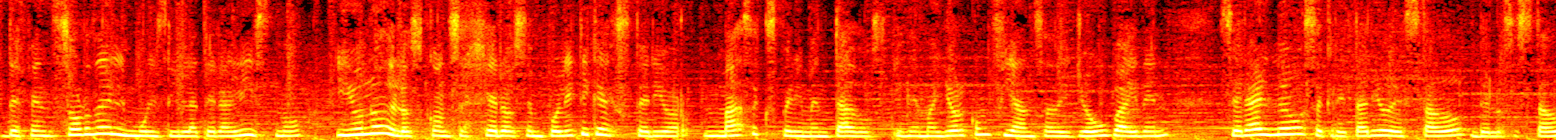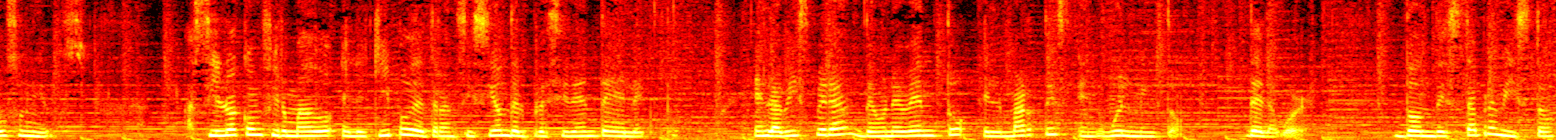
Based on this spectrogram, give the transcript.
defensor del multilateralismo y uno de los consejeros en política exterior más experimentados y de mayor confianza de Joe Biden, será el nuevo secretario de Estado de los Estados Unidos. Así lo ha confirmado el equipo de transición del presidente electo, en la víspera de un evento el martes en Wilmington, Delaware, donde está previsto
